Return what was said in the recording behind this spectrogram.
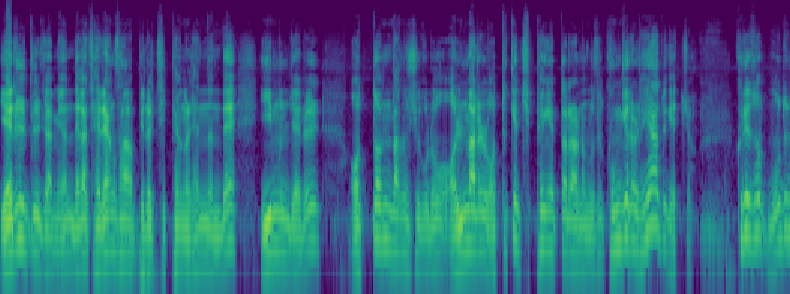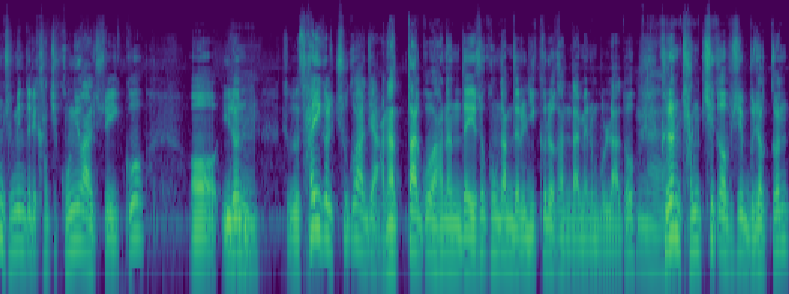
예를 들자면 내가 재량 사업비를 집행을 했는데 이 문제를 어떤 방식으로 얼마를 어떻게 집행했다라는 것을 공개를 해야 되겠죠. 그래서 모든 주민들이 같이 공유할 수 있고 어 이런 음. 그 사익을 추구하지 않았다고 하는 데에서 공감대를 이끌어 간다면은 몰라도 네. 그런 장치가 없이 무조건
